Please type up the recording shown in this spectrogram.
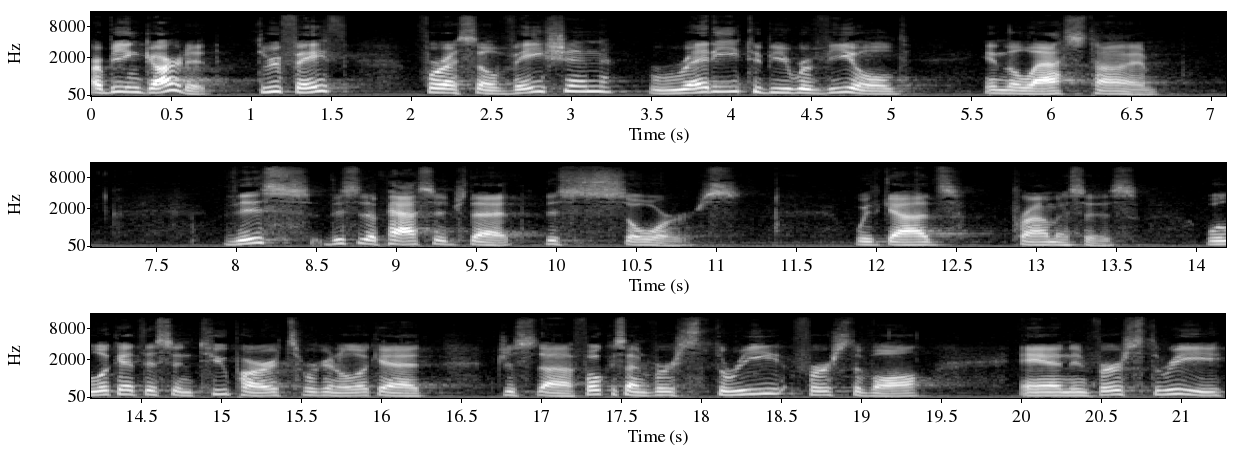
are being guarded through faith for a salvation ready to be revealed in the last time. This, this is a passage that this soars with God's promises. We'll look at this in two parts. We're going to look at just uh, focus on verse 3 first of all. And in verse 3,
